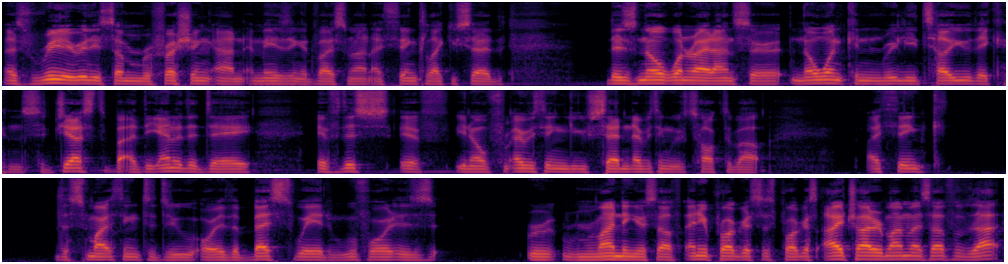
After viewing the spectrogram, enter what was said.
that's really really some refreshing and amazing advice man. I think like you said there's no one right answer. No one can really tell you. They can suggest, but at the end of the day, if this, if you know, from everything you've said and everything we've talked about, I think the smart thing to do or the best way to move forward is re- reminding yourself any progress is progress. I try to remind myself of that,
